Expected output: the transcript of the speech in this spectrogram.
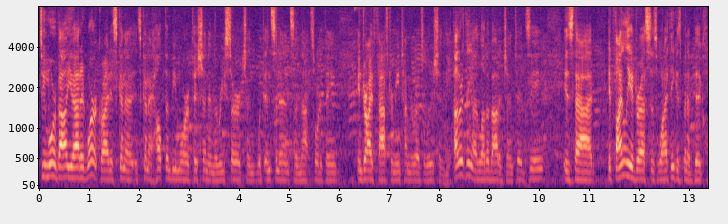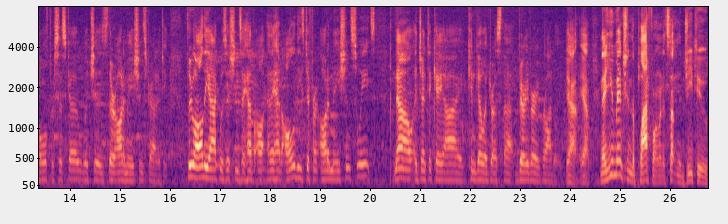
do more value-added work, right? It's gonna it's gonna help them be more efficient in the research and with incidents and that sort of thing, and drive faster mean time to resolution. The other thing I love about Agentic Z is that it finally addresses what I think has been a big hole for Cisco, which is their automation strategy. Through all the acquisitions, they have all, they had all of these different automation suites. Now, Agentic AI can go address that very, very broadly. Yeah, yeah. Now you mentioned the platform, and it's something that Jeetu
